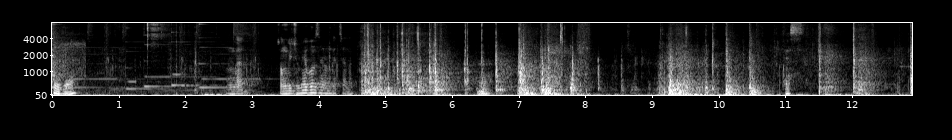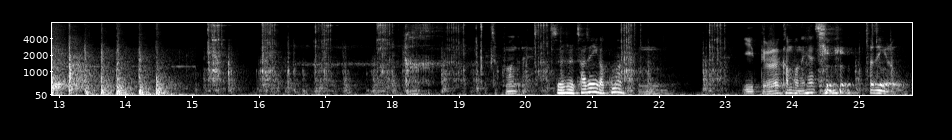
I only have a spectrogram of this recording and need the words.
그러게. 뭔가 정비 좀 해본 사람 같잖아. 됐어. 저 그만 그래. 슬슬 차쟁이 같구만. 음, 이 드르륵 한번 해야지. 처징이라고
